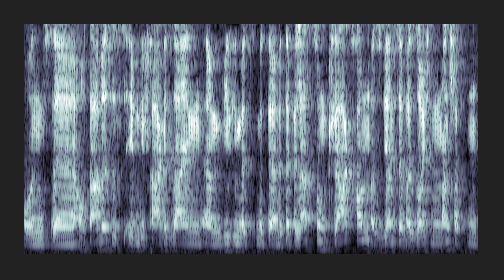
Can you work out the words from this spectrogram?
Und äh, auch da wird es eben die Frage sein, ähm, wie sie mit, mit, der, mit der Belastung klarkommen. Also wir haben es ja bei solchen Mannschaften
